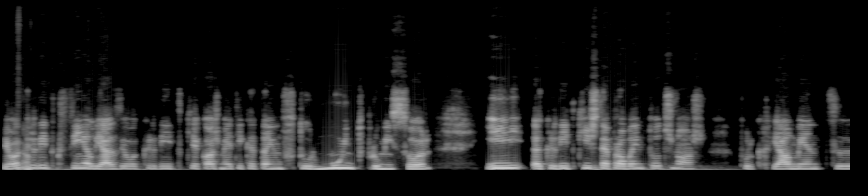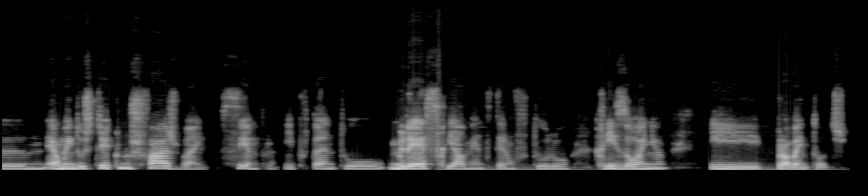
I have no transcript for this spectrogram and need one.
eu acredito que sim. Aliás, eu acredito que a cosmética tem um futuro muito promissor e acredito que isto é para o bem de todos nós porque realmente é uma indústria que nos faz bem, sempre, e portanto merece realmente ter um futuro risonho e para o bem de todos.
